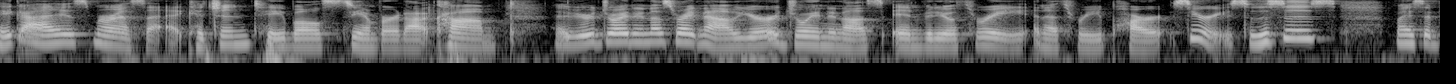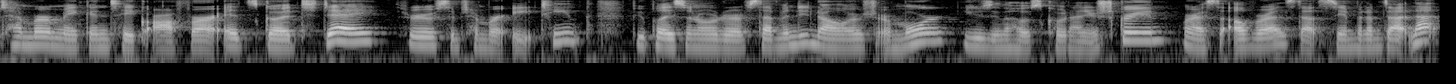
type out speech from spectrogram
Hey guys, Marisa at KitchenTableStamper.com. If you're joining us right now, you're joining us in video three in a three part series. So, this is my September make and take offer. It's good today through September 18th. If you place an order of $70 or more using the host code on your screen, marisaAlvarez.stampinup.net,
